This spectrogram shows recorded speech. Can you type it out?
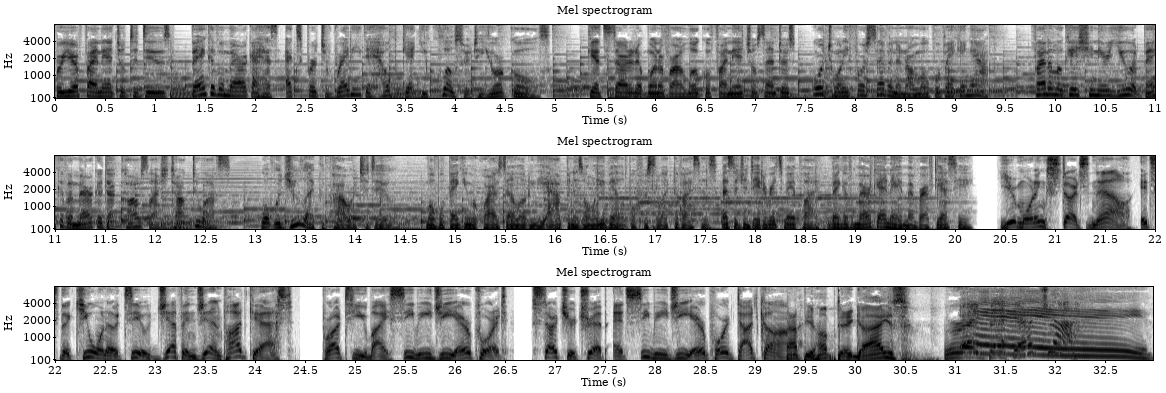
For your financial to-dos, Bank of America has experts ready to help get you closer to your goals. Get started at one of our local financial centers or 24-7 in our mobile banking app. Find a location near you at bankofamerica.com slash talk to us. What would you like the power to do? Mobile banking requires downloading the app and is only available for select devices. Message and data rates may apply. Bank of America and a member FDIC. Your morning starts now. It's the Q102 Jeff and Jen podcast brought to you by CVG Airport. Start your trip at CVGAirport.com. Happy hump day, guys. Right back at ya. Hey.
